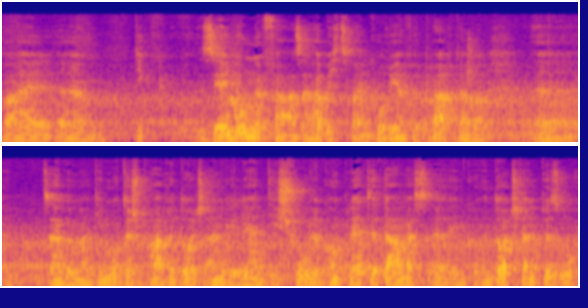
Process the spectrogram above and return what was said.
weil ähm, sehr junge Phase habe ich zwar in Korea verbracht, aber äh, sagen wir mal die Muttersprache Deutsch angelernt, die Schule komplette damals äh, in, in Deutschland besucht,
